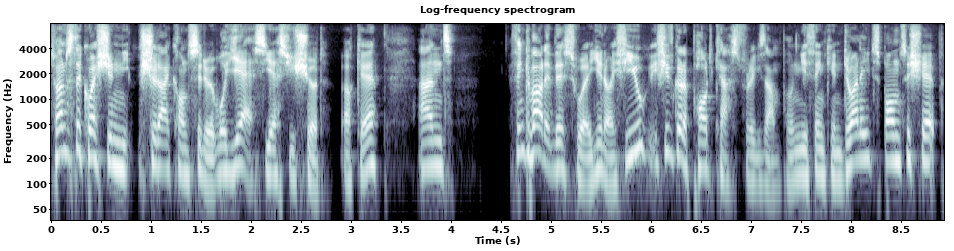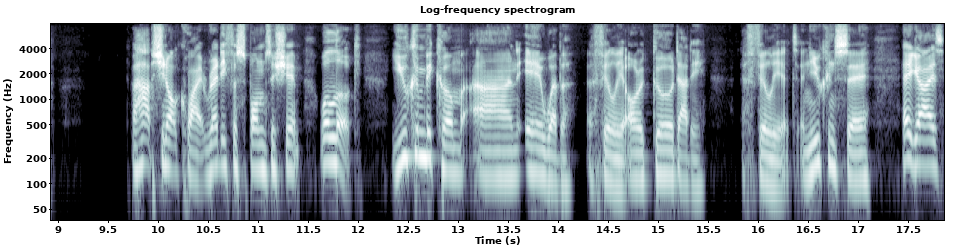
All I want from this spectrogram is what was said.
to answer the question, should I consider it? Well, yes, yes, you should. Okay. And think about it this way. You know, if you if you've got a podcast, for example, and you're thinking, do I need sponsorship? Perhaps you're not quite ready for sponsorship. Well, look, you can become an Aweber affiliate or a GoDaddy affiliate. And you can say, hey guys,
